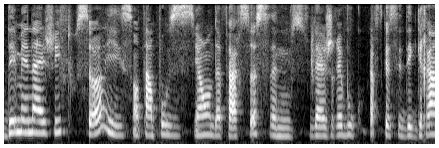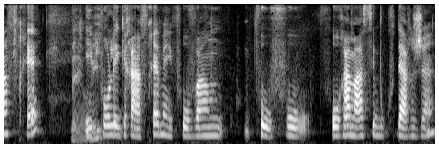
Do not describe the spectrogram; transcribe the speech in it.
déménager tout ça et ils sont en position de faire ça, ça nous soulagerait beaucoup parce que c'est des grands frais. Ben et pour les grands frais, bien, il faut vendre, faut, faut faut ramasser beaucoup d'argent.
